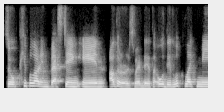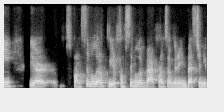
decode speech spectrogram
So people are investing in others where they thought, oh, they look like me. They are from similar, we are from similar backgrounds. So I'm going to invest in you.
